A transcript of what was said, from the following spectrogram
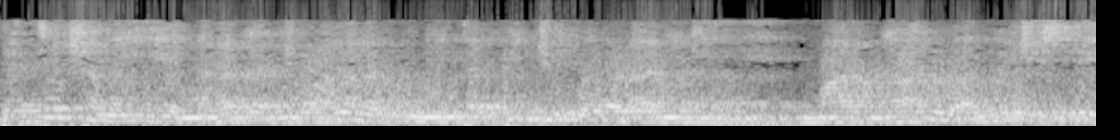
ప్రత్యక్షమయ్యే నరక జ్వాలల నుండి తప్పించుకోవడానికి మార్గాలు అన్వేషిస్తే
